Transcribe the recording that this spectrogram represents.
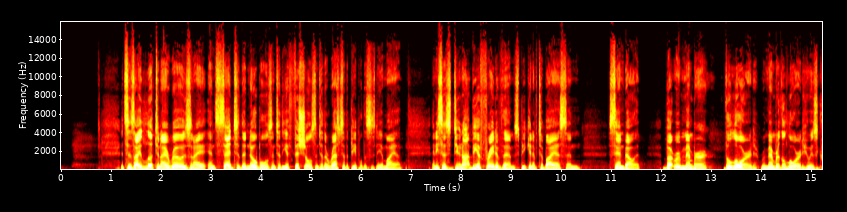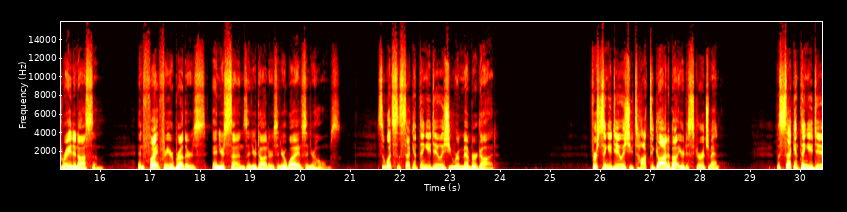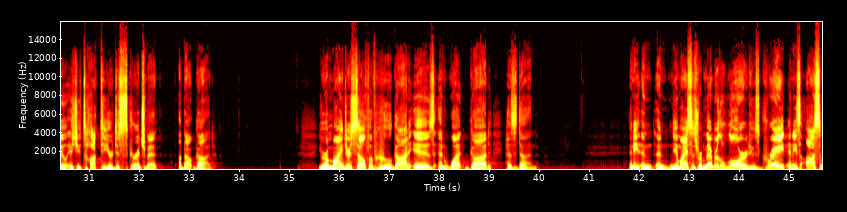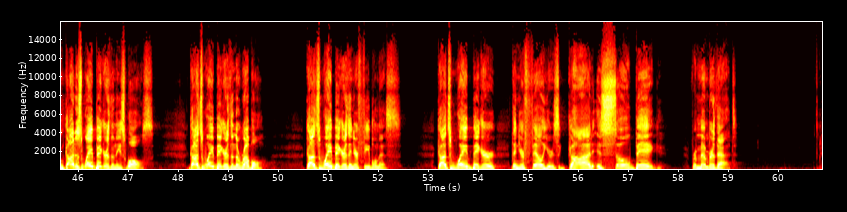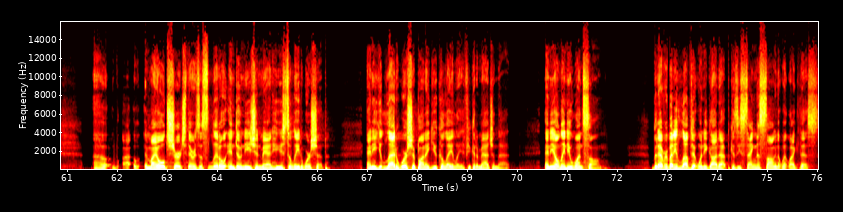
It says, I looked and I arose and I and said to the nobles and to the officials and to the rest of the people, this is Nehemiah. And he says, Do not be afraid of them, speaking of Tobias and Sanballat, but remember the Lord, remember the Lord who is great and awesome, and fight for your brothers and your sons and your daughters and your wives and your homes. So, what's the second thing you do is you remember God. First thing you do is you talk to God about your discouragement. The second thing you do is you talk to your discouragement about God. You remind yourself of who God is and what God has done. And, he, and, and Nehemiah says, Remember the Lord who's great and he's awesome. God is way bigger than these walls. God's way bigger than the rubble. God's way bigger than your feebleness. God's way bigger than your failures. God is so big. Remember that. Uh, in my old church, there was this little Indonesian man who used to lead worship. And he led worship on a ukulele, if you could imagine that. And he only knew one song. But everybody loved it when he got up because he sang this song that went like this.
